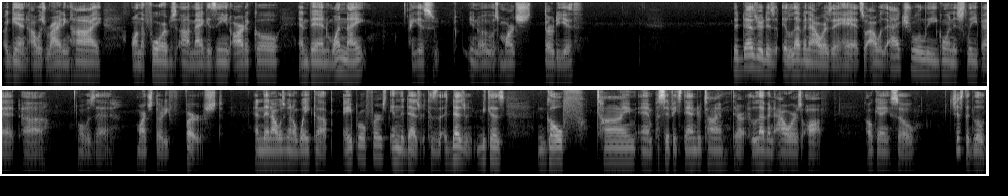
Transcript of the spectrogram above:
Again, I was riding high on the Forbes uh, magazine article, and then one night, I guess, you know, it was March 30th. The desert is 11 hours ahead, so I was actually going to sleep at, uh, what was that, March 31st. And then I was going to wake up April 1st in the desert, because the desert, because Gulf time and Pacific Standard Time, they're 11 hours off. Okay, so just a little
